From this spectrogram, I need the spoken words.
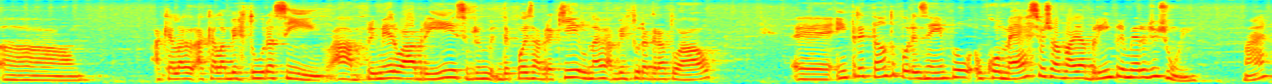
Uh, aquela, aquela abertura assim, ah, primeiro abre isso, depois abre aquilo, né? Abertura gradual. É, entretanto, por exemplo, o comércio já vai abrir em 1 de junho, né?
